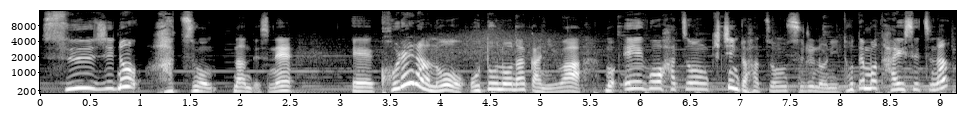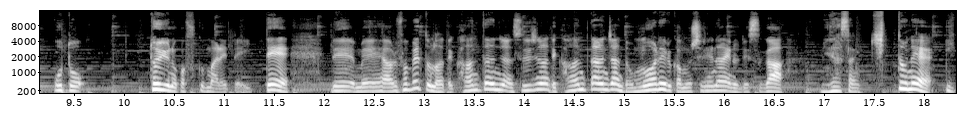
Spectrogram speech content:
数字の発音なんですね。えー、これらの音の中にはもう英語発音きちんと発音するのにとても大切な音というのが含まれていてでえアルファベットなんて簡単じゃん数字なんて簡単じゃんと思われるかもしれないのですが皆さんきっとね一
